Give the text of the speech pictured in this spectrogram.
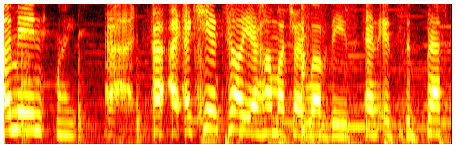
I mean, Right. I, I, I can't tell you how much I love these, and it's the best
